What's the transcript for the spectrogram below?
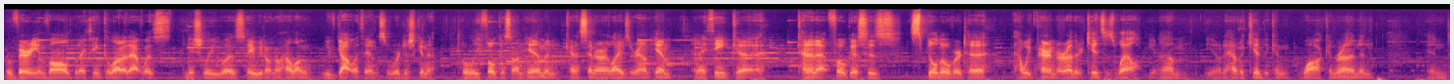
we're very involved but i think a lot of that was initially was hey we don't know how long we've got with him so we're just to totally focus on him and kind of center our lives around him and i think uh, kind of that focus has spilled over to how we parent our other kids as well you know, um, you know to have a kid that can walk and run and and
